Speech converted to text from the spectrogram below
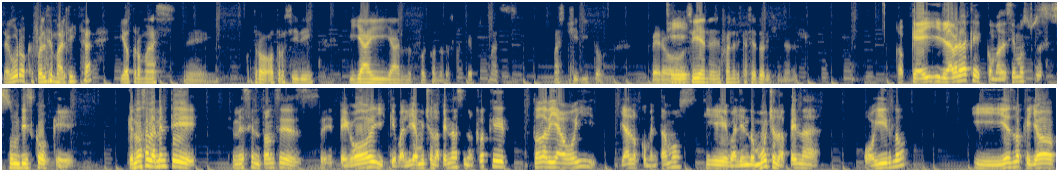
seguro que fue el de Malita y otro más, eh, otro, otro CD y ya ahí ya fue cuando lo escuché pues, más, más chidito. Pero sí, en fue en el cassette original. Ok, y la verdad que como decíamos, pues es un disco que, que no solamente en ese entonces pegó y que valía mucho la pena, sino creo que todavía hoy, ya lo comentamos, sigue valiendo mucho la pena oírlo. Y es lo que yo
